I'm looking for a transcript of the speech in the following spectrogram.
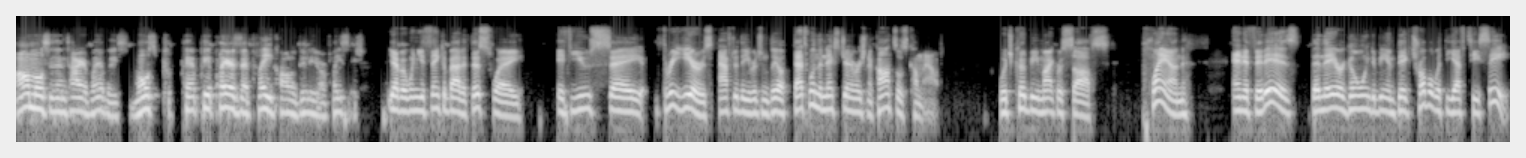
almost its entire player base. Most p- players that play Call of Duty are PlayStation. yeah, but when you think about it this way, if you say three years after the original deal, that's when the next generation of consoles come out, which could be Microsoft's plan. And if it is, then they are going to be in big trouble with the FTC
